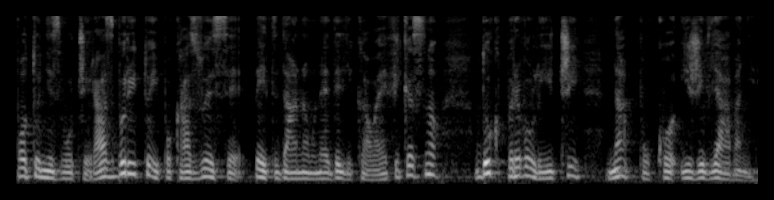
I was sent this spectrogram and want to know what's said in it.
Potonje zvuči razborito i pokazuje se pet dana u nedelji kao efikasno, dok prvo liči na puko iživljavanje.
